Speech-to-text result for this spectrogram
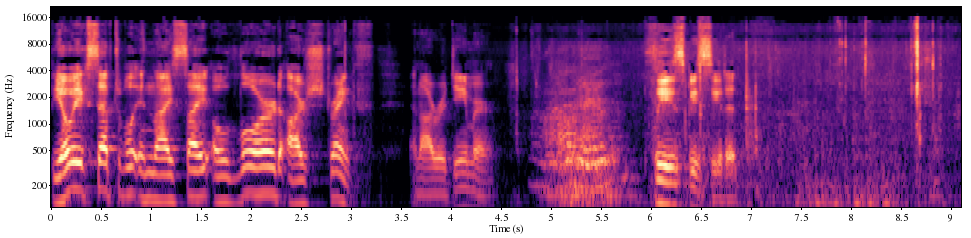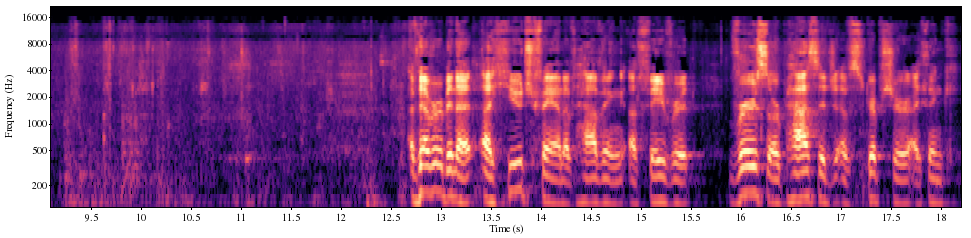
be always acceptable in thy sight, O Lord, our strength and our Redeemer. Amen. Please be seated. I've never been a, a, huge fan of having a favorite verse or passage of Scripture. I think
